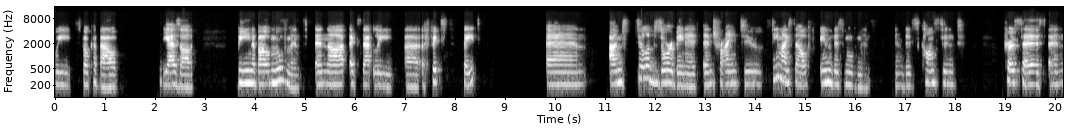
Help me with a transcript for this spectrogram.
we spoke about the Azoth being about movement and not exactly uh, a fixed state. And I'm still absorbing it and trying to see myself in this movement, in this constant process and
